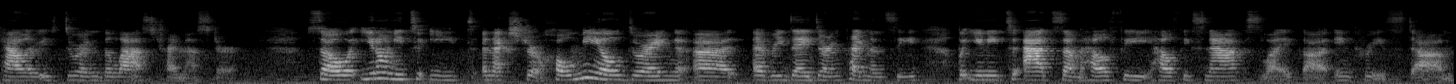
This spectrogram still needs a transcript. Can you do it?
calories during the last trimester. So you don't need to eat an extra whole meal during uh, every day during pregnancy, but you need to add some healthy healthy snacks like uh, increased um,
